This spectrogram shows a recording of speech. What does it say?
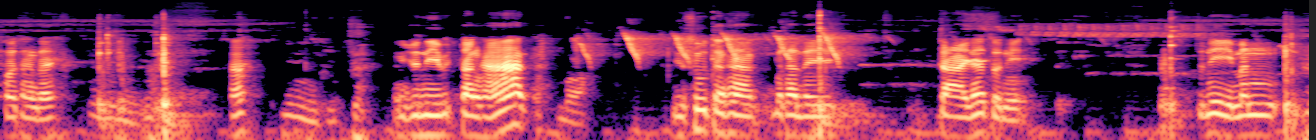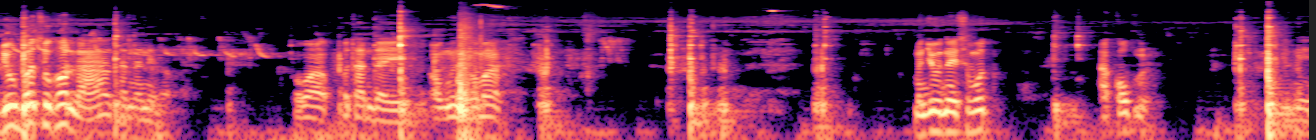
ถอยทางใดฮะนี่นี่ อยู่นี่ต่างหากบอกอยู่สู้ต่างหากมาทันได้จ่ายนะตัวนี้ ตัวนี้มันอยู่เบิร์ดสุกคนหละท่านนั้นนี่หรอกเพราะว่าประธานใดเอาเงินเข้ามา มันอยู่ในสมุดอากบน่ะอยู่นี่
